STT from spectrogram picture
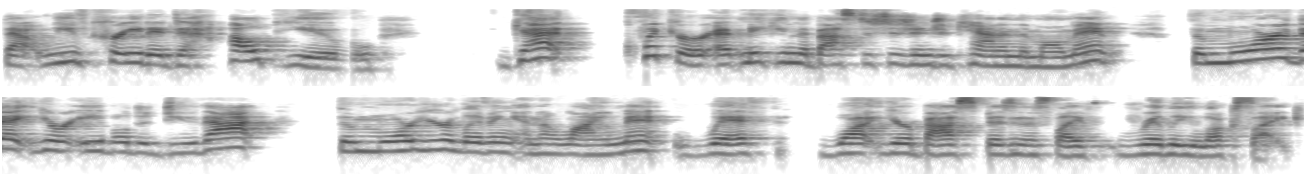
that we've created to help you get quicker at making the best decisions you can in the moment, the more that you're able to do that, the more you're living in alignment with what your best business life really looks like.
